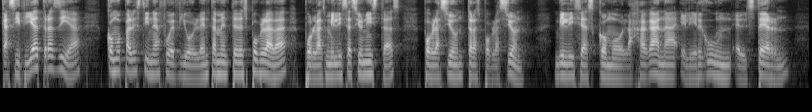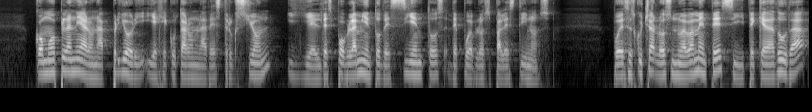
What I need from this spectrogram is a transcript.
casi día tras día, cómo Palestina fue violentamente despoblada por las milicias población tras población. Milicias como la Hagana, el Irgun, el Stern, cómo planearon a priori y ejecutaron la destrucción y el despoblamiento de cientos de pueblos palestinos. Puedes escucharlos nuevamente si te queda duda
